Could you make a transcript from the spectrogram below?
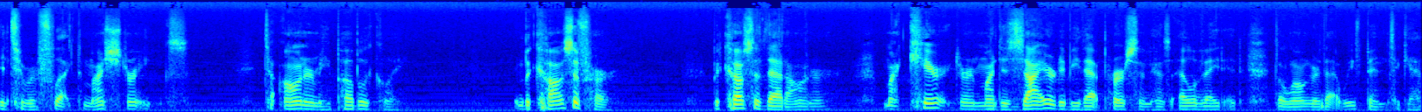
and to reflect my strengths to honor me publicly. And because of her, because of that honor, my character and my desire to be that person has elevated the longer that we've been together.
